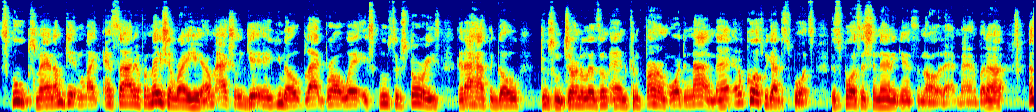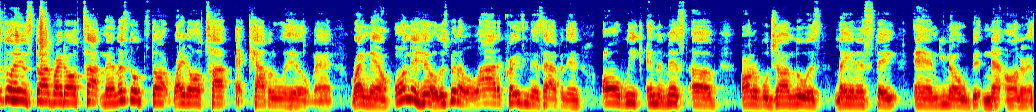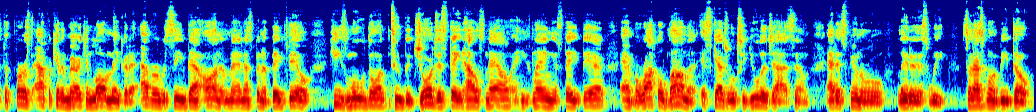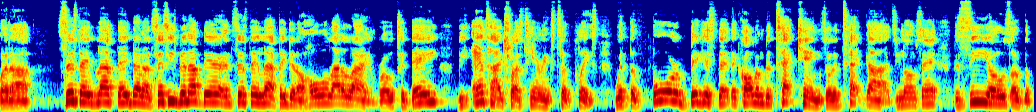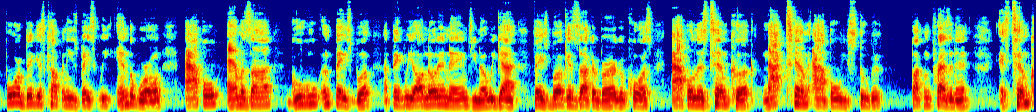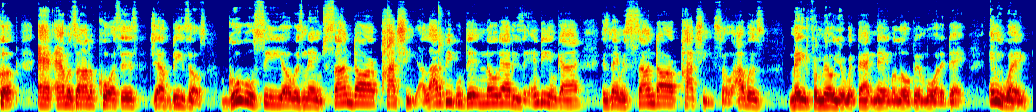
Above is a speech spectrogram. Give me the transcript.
scoops, man. I'm getting like inside information right here. I'm actually getting, you know, Black Broadway exclusive stories that I have to go do some journalism and confirm or deny, man. And of course, we got the sports. The sports is shenanigans and all of that, man. But uh, let's go ahead and start right off top, man. Let's go start right off top at Capitol Hill, man right now on the Hill. There's been a lot of craziness happening all week in the midst of Honorable John Lewis laying in state and, you know, getting that honor as the first African American lawmaker to ever receive that honor, man. That's been a big deal. He's moved on to the Georgia State House now and he's laying in state there. And Barack Obama is scheduled to eulogize him at his funeral later this week. So that's going to be dope. But, uh, since they left, they done a, since he's been up there and since they left, they did a whole lot of lying, bro. Today, the antitrust hearings took place with the four biggest that they call them the tech kings or the tech gods, you know what I'm saying? The CEOs of the four biggest companies basically in the world, Apple, Amazon, Google, and Facebook. I think we all know their names. You know, we got Facebook is Zuckerberg, of course. Apple is Tim Cook, not Tim Apple, you stupid fucking president It's Tim Cook, and Amazon, of course, is Jeff Bezos. Google CEO is named Sundar Pichai. A lot of people didn't know that. He's an Indian guy. His name is Sundar Pichai. So I was made familiar with that name a little bit more today. Anyway,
